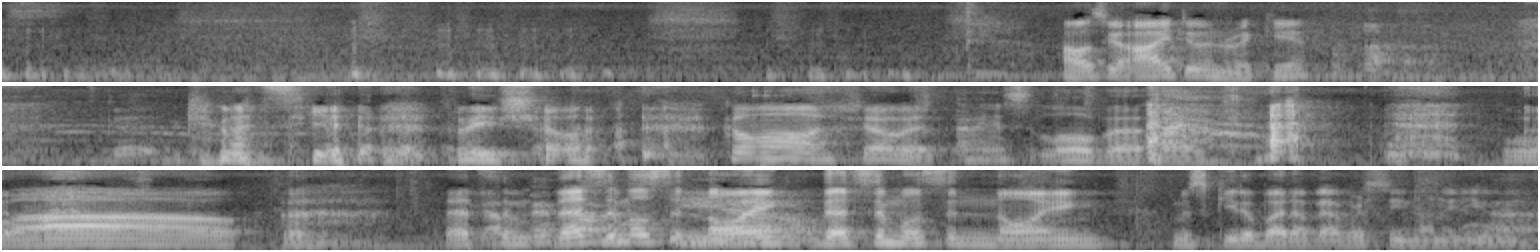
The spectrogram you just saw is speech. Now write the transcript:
How's your eye doing, Ricky? Good. Can I see it? Please show it. Come on, show it. I mean, it's a little bit like. wow. That's the that's the most mosquito. annoying that's the most annoying mosquito bite I've ever seen on a human. Yeah.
